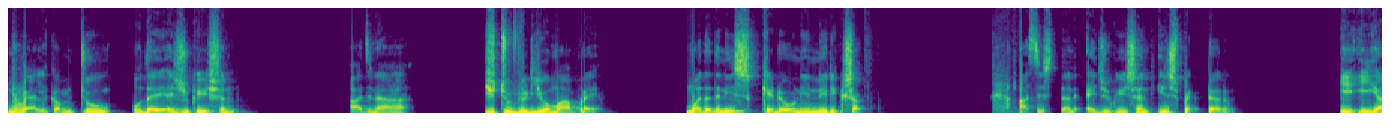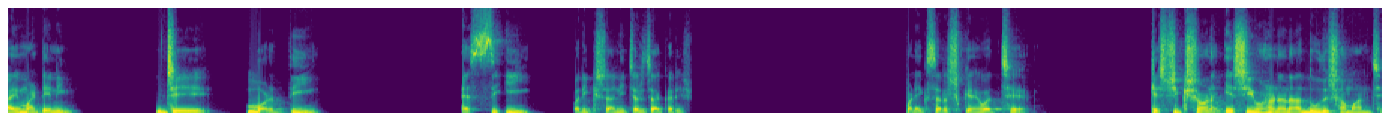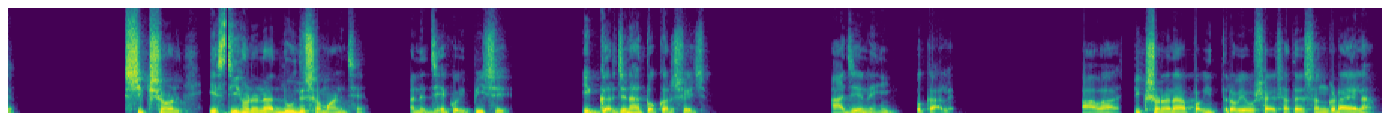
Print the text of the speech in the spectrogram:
Welcome to Uday education આજના YouTube વિડીયોમાં આપણે મદદનીશ કેળવણી નિરીક્ષક આસિસ્ટન્ટ એજ્યુકેશન ઇન્સ્પેક્ટર એઈઆઈ માટેની જે બઢતી એસસીઈ પરીક્ષાની ચર્ચા કરીશું. પણ એક સરસ કહેવત છે કે શિક્ષણ એ સિંહણના દૂધ સમાન છે. શિક્ષણ એ સિંહણના દૂધ સમાન છે. અને જે કોઈ પીશે, એ ગર્જના તો કરશે જ. આજે નહીં, તો કાલે. આવા શિક્ષણના પવિત્ર વ્યવસાય સાથે સંકળાયેલા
